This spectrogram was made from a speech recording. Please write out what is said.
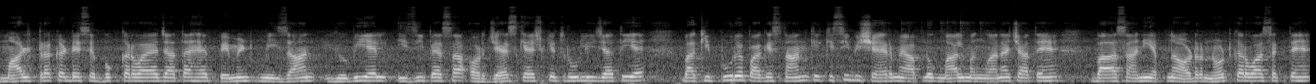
مال ٹرک اڈے سے بک کروایا جاتا ہے، پیمنٹ میزان، یو بی ایل، ایزی پیسہ اور جیز کیش کے تھرو لی جاتی ہے۔ باقی پورے پاکستان کے کسی بھی شہر میں آپ لوگ مال منگوانا چاہتے ہیں، بآسانی اپنا آرڈر نوٹ کروا سکتے ہیں۔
